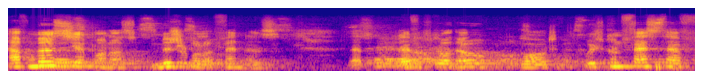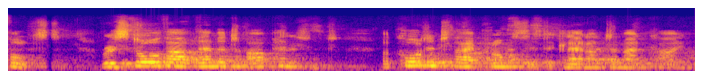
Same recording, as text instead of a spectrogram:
have mercy upon us, miserable offenders, that therefore thou, God, which confess their faults, restore thou them that are penitent, according to thy promises declared unto mankind,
